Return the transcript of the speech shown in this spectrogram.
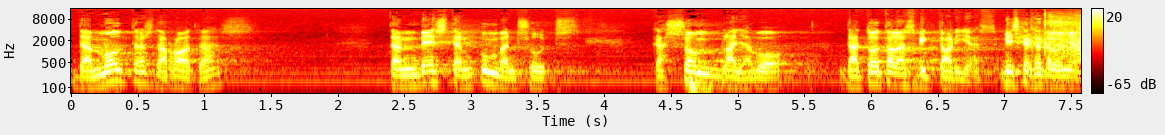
de moltes derrotes. També estem convençuts que som la llavor de totes les victòries. Visca Catalunya!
